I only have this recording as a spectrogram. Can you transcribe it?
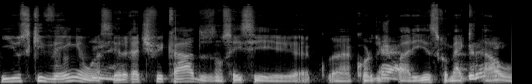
e os que venham Sim. a ser ratificados. Não sei se é, Acordo é, de Paris, como é que está o...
